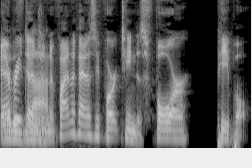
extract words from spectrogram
Every dungeon not. in Final Fantasy 14 is four people.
